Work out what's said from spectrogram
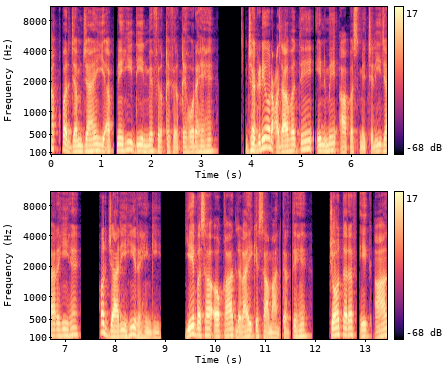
حق پر جم جائیں، یہ اپنے ہی دین میں فرقے فرقے ہو رہے ہیں۔ جھگڑے اور عداوتیں ان میں آپس میں چلی جا رہی ہیں اور جاری ہی رہیں گی۔ یہ بسا اوقات لڑائی کے سامان کرتے ہیں۔ چو طرف ایک آگ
